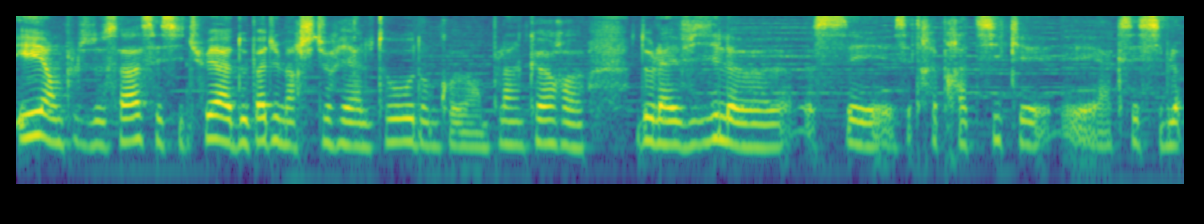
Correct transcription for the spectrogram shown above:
Et en plus de ça, c'est situé à deux pas du marché du Rialto, donc euh, en plein cœur euh, de la ville. Euh, c'est très pratique et, accessible.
